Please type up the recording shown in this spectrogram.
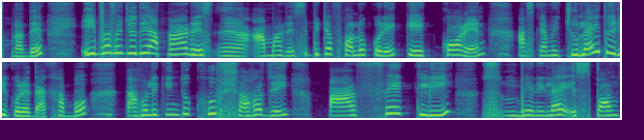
আপনাদের। এইভাবে যদি আপনারা আমার রেসিপিটা ফলো করে কেক করেন, আজকে আমি চুলাই তৈরি করে দেখাবো, তাহলে কিন্তু খুব সহজেই পারফেক্টলি ভ্যানিলা স্পঞ্জ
